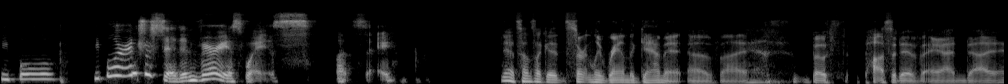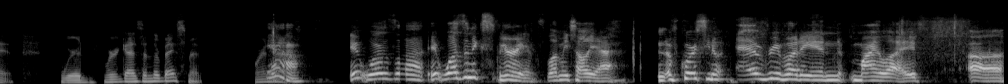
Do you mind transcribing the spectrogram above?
people people are interested in various ways let's say yeah, it sounds like it certainly ran the gamut of uh, both positive and uh, weird, weird guys in their basement. yeah, it was. Uh, it was an experience. Let me tell you. And of course, you know everybody in my life uh,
